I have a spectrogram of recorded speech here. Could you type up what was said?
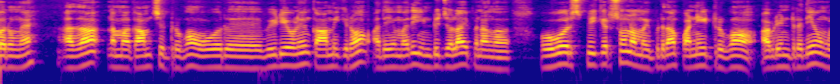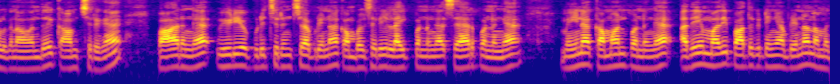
வருங்க. அதுதான் நம்ம காமிச்சிட்ருக்கோம். ஒவ்வொரு வீடியோலையும் காமிக்கிறோம். அதே மாதிரி இண்டிவிஜுவலாக இப்போ நாங்கள் ஒவ்வொரு ஸ்பீக்கர்ஸும் நம்ம இப்படி தான் பண்ணிகிட்ருக்கோம் அப்படின்றதையும் உங்களுக்கு நான் வந்து காமிச்சிருக்கேன். பாருங்கள் வீடியோ பிடிச்சிருந்துச்சி அப்படின்னா கம்பல்சரி லைக் பண்ணுங்கள் ஷேர் பண்ணுங்கள் மெயினாக கமெண்ட் பண்ணுங்கள் அதே மாதிரி பார்த்துக்கிட்டிங்க அப்படின்னா நம்ம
